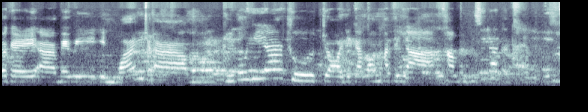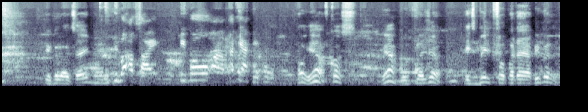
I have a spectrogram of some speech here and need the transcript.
Okay, uh, may we invite um, people here to join the Decathlon Pattaya, come to visit us and everything. People outside? People outside, people, uh, Pattaya people. Oh yeah, of course. Yeah, with pleasure. It's built for Pattaya people.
